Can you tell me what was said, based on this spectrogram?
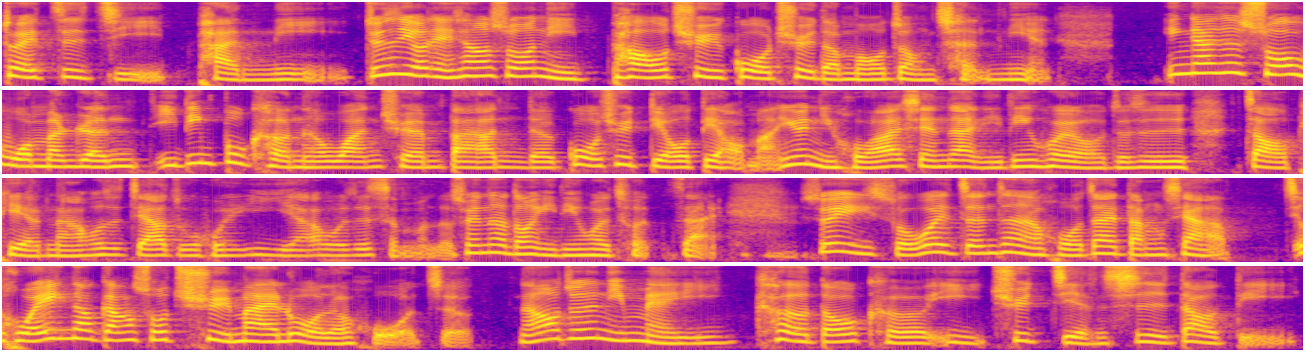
对自己叛逆，就是有点像说你抛去过去的某种成念。应该是说，我们人一定不可能完全把你的过去丢掉嘛，因为你活在现在，你一定会有就是照片呐，或是家族回忆啊，或者什么的，所以那东西一定会存在。所以所谓真正的活在当下，回应到刚刚说去脉络的活着，然后就是你每一刻都可以去检视到底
